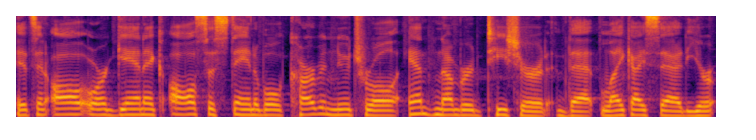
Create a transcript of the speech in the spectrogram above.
It's an all organic, all sustainable, carbon neutral, and numbered t shirt that, like I said, you're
